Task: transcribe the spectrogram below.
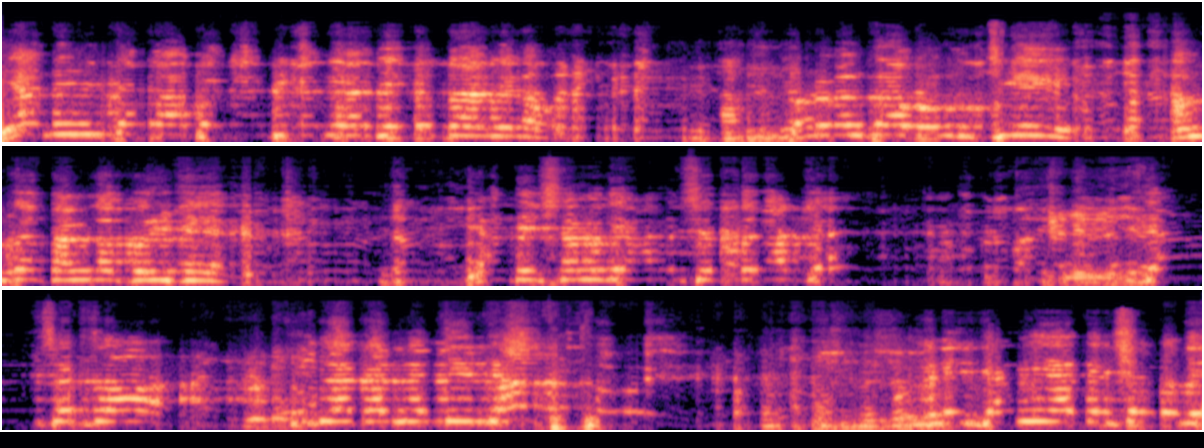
या निमित्तानं आपण या ठिकाणी आज एकत्र आलेलो आहोत. बळवंतराव भाऊंची आमचा चांगला परिचय. आहे या देशामध्ये आरक्षण राज्य करण्याची जास्त आणि ज्यांनी या देशामध्ये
